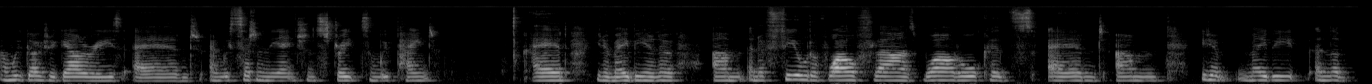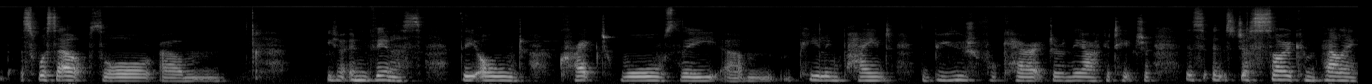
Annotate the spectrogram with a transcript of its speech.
And we go to galleries and, and we sit in the ancient streets and we paint. And, you know, maybe in a, um, in a field of wildflowers, wild orchids, and, um, you know, maybe in the Swiss Alps or, um, you know, in Venice, the old cracked walls, the um, peeling paint, the beautiful character and the architecture. It's, it's just so compelling.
